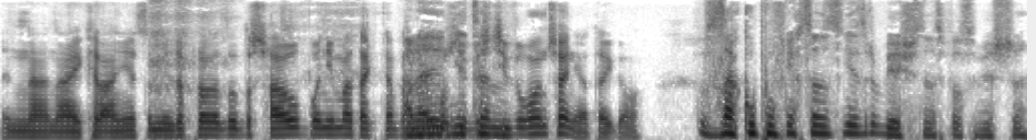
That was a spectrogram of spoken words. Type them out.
na, na ekranie, co mnie doprowadza do szału, bo nie ma tak naprawdę Ale możliwości ten... wyłączenia tego. Zakupów niechcący nie zrobiłeś w ten sposób jeszcze.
